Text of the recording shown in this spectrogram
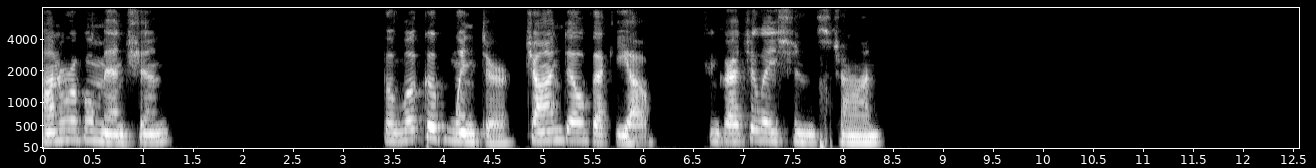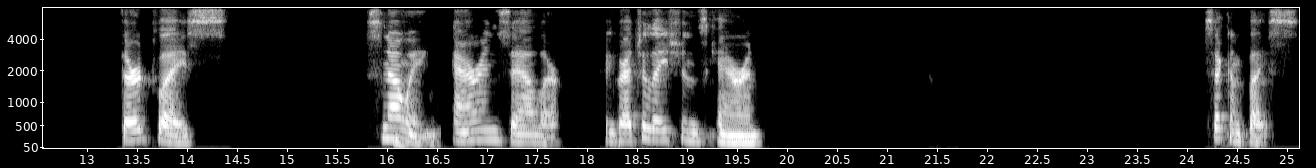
Honorable mention. The Look of Winter, John Del Vecchio. Congratulations, John. Third place. Snowing, Karen Zeller. Congratulations, Karen. Second place.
